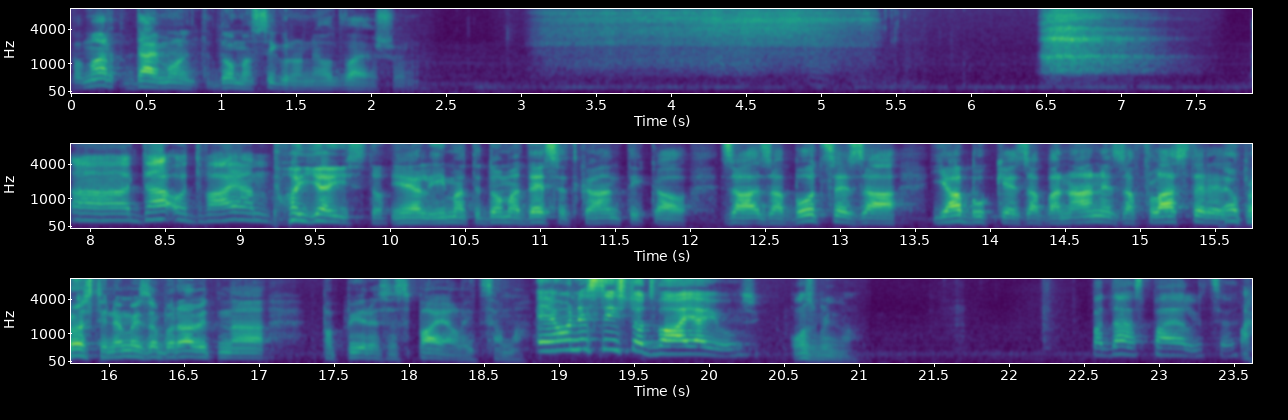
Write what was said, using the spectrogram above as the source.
Pa Marta, daj, molim te, doma sigurno ne odvajaš ono. A, da odvajam. Pa ja isto. Je li imate doma deset kanti kao za, za boce, za jabuke, za banane, za flastere? Evo, prosti, nemoj zaboraviti na papire sa spajalicama. E, one se isto odvajaju. Ozbiljno. Pa da, spajalice. A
